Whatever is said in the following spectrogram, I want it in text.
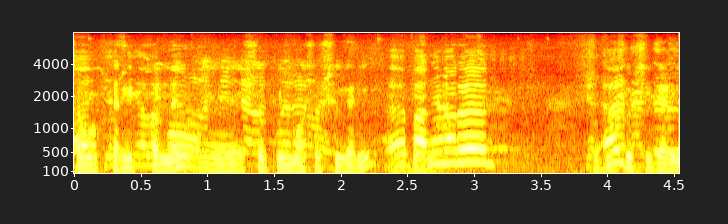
চমৎকার হিট করলেন শকিল মৎস্য শিকারী। অভিজ্ঞ শিকারী।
